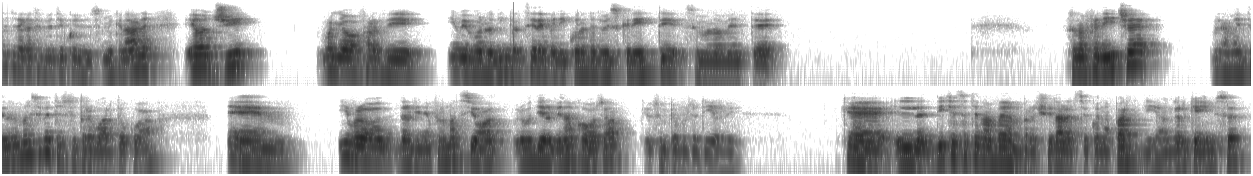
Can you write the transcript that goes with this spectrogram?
tutti ragazzi, benvenuti sul mio canale e oggi voglio farvi, io vi voglio ringraziare per i 42 iscritti, sono veramente, sono felice, veramente non ho mai saputo questo traguardo qua. E ehm, io volevo darvi un'informazione, volevo dirvi una cosa che ho sempre voluto dirvi, che il 17 novembre uscirà la seconda parte di Hunger Games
